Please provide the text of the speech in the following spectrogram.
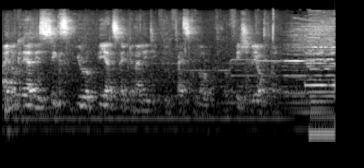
I declare this sixth European Psychoanalytic Film Festival officially open.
